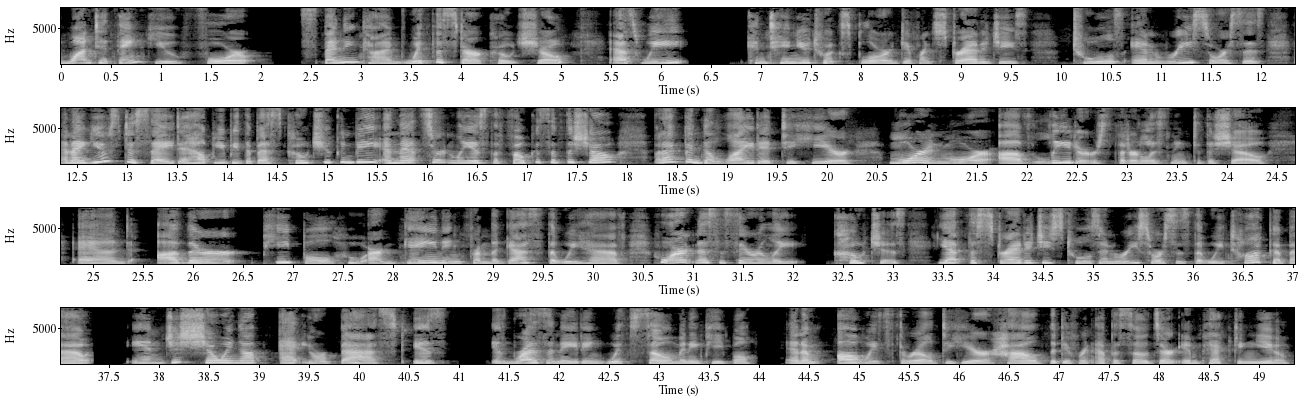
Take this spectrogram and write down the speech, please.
want to thank you for spending time with the Star Coach Show as we continue to explore different strategies, tools, and resources. And I used to say to help you be the best coach you can be, and that certainly is the focus of the show. But I've been delighted to hear more and more of leaders that are listening to the show and other people who are gaining from the guests that we have who aren't necessarily coaches, yet the strategies, tools, and resources that we talk about in just showing up at your best is, is resonating with so many people. And I'm always thrilled to hear how the different episodes are impacting you.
